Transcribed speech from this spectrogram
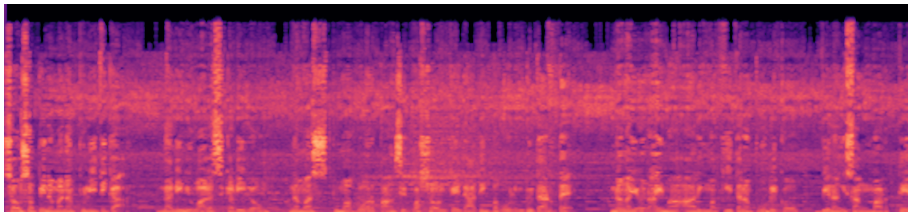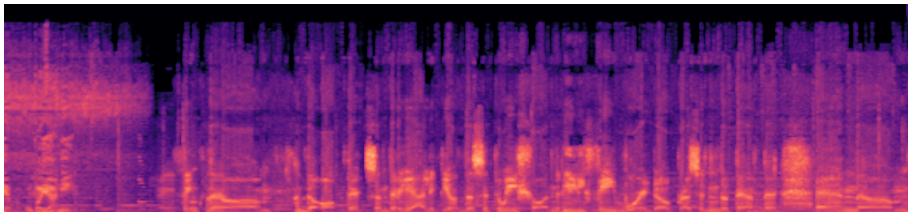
Sa usapin naman ng politika, naniniwala si Kalilong na mas pumabor pa ang sitwasyon kay dating Pangulong Duterte na ngayon ay maaaring makita ng publiko bilang isang martir o bayani. I think the um, the optics and the reality of the situation really favored uh, President Duterte, and um,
